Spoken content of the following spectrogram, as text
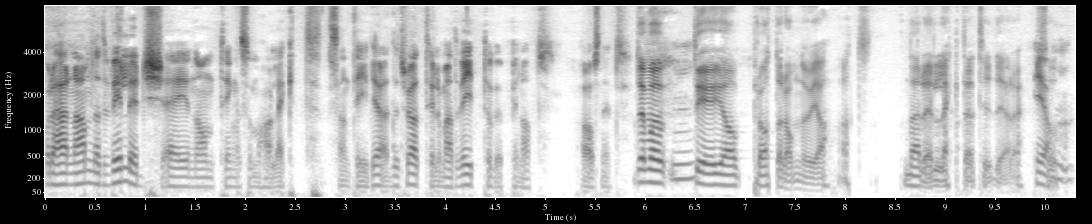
och det här namnet Village är ju någonting som har läckt sedan tidigare. Det tror jag till och med att vi tog upp i något avsnitt. Det var Mm. det jag pratade om nu ja, att när det läckte tidigare Ja. så Mm.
